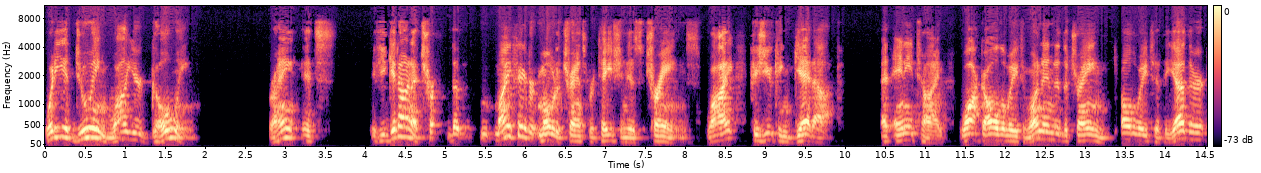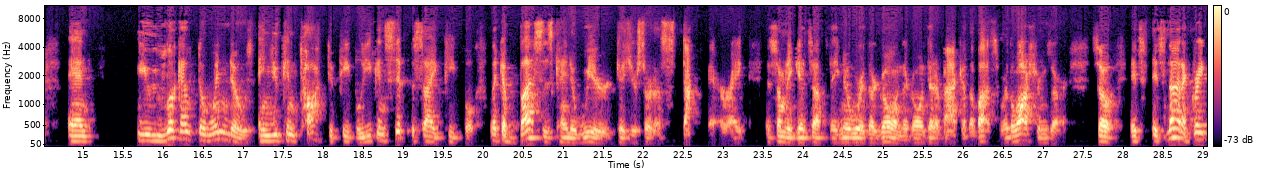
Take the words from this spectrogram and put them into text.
what are you doing while you're going? Right? It's if you get on a the my favorite mode of transportation is trains. Why? Because you can get up at any time, walk all the way to one end of the train, all the way to the other, and you look out the windows and you can talk to people. You can sit beside people. Like a bus is kind of weird because you're sort of stuck there, right? If somebody gets up, they know where they're going. They're going to the back of the bus where the washrooms are. So it's it's not a great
